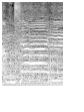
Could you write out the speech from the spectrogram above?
I'm tired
